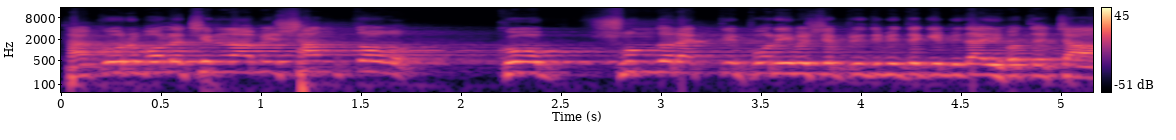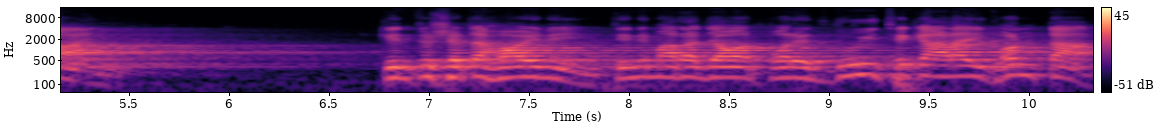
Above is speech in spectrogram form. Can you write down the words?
ঠাকুর বলেছিলেন, আমি শান্ত, খুব সুন্দর একটি পরিবেশে পৃথিবী থেকে বিদায় হতে চাই। কিন্তু সেটা হয়নি। তিনি মারা যাওয়ার পরে দুই থেকে আড়াই ঘণ্টা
